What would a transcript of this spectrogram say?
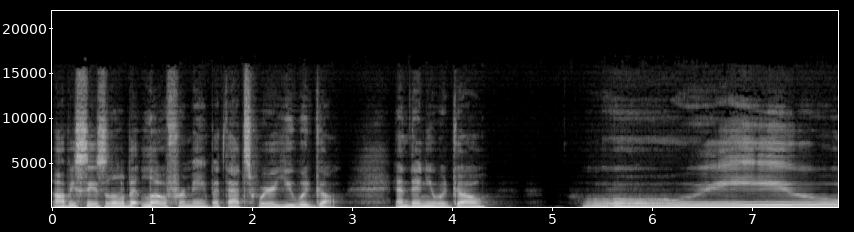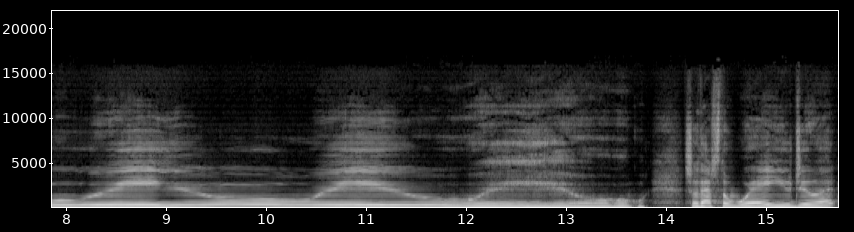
Obviously, it's a little bit low for me, but that's where you would go. And then you would go, so that's the way you do it.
